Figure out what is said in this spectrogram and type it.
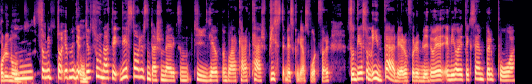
Har du någon... Mm, som vi, ja, men jag, jag, tror nog att det, det, är snarare sånt där som är liksom tydliga uppenbara karaktärsbrister. Det skulle jag ha svårt för. Så det som inte är det, då får det bli. Då är, vi har ett exempel på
